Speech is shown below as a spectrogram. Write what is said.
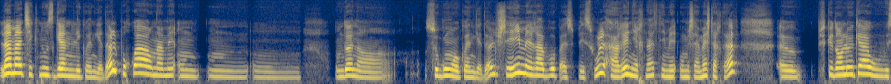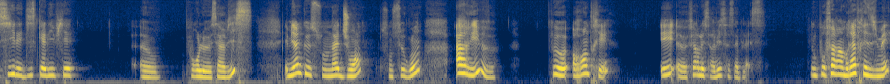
Lama Tiknus gan le Kohen Gadol. Pourquoi on, donne un second au Kohen Gadol? Sheim Erabo Pesul Hare Nirnas Umshamesh Tartav. Puisque dans le cas où s'il est disqualifié euh, pour le service, et eh bien que son adjoint, son second, arrive, peut rentrer et euh, faire le service à sa place. Donc pour faire un bref résumé,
